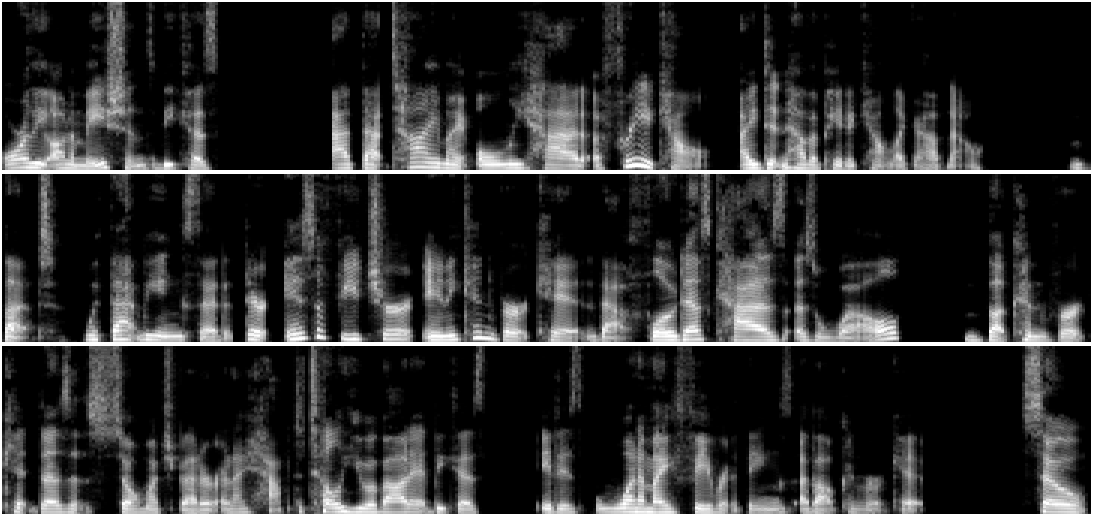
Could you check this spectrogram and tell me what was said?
or the automations because at that time I only had a free account. I didn't have a paid account like I have now. But with that being said, there is a feature in ConvertKit that Flodesk has as well, but ConvertKit does it so much better. And I have to tell you about it because it is one of my favorite things about ConvertKit. So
